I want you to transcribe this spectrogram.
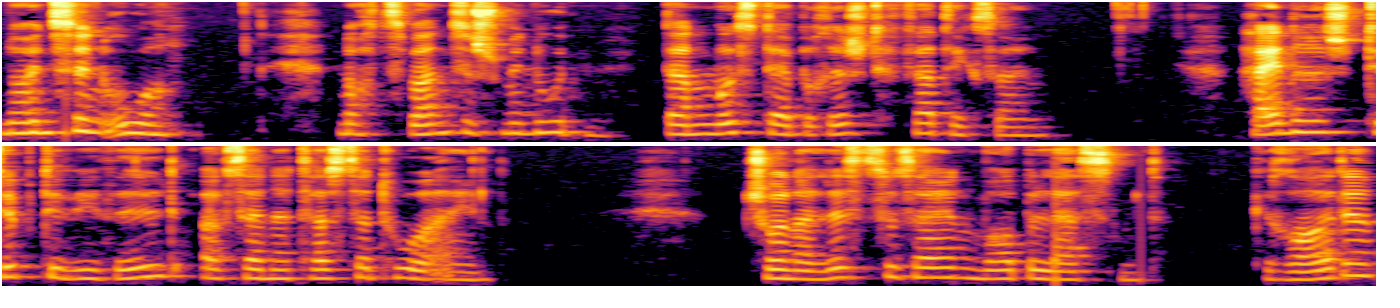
19 Uhr. Noch 20 Minuten, dann muss der Bericht fertig sein. Heinrich tippte wie wild auf seine Tastatur ein. Journalist zu sein war belastend, gerade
